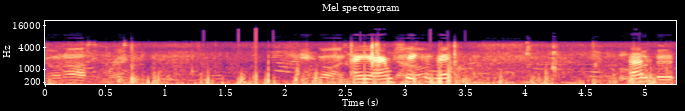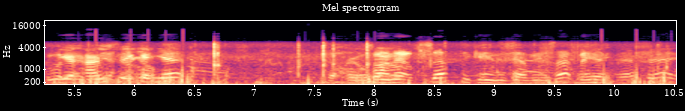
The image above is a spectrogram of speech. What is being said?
Doing awesome, Rick. Keep going. Are your arms Down. shaking, Rick? Huh? Your arms Yeah. shaking yet? The holes on ain't as heavy as that, baby. That's right.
